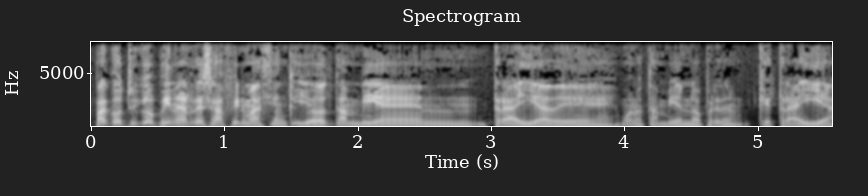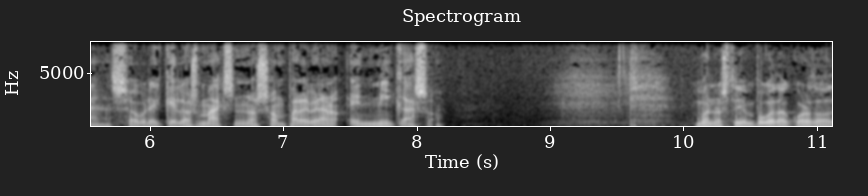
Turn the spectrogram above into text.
Paco, ¿tú qué opinas de esa afirmación que yo también traía de, bueno, también no, perdón, que traía sobre que los Macs no son para el verano, en mi caso? Bueno, estoy un poco de acuerdo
